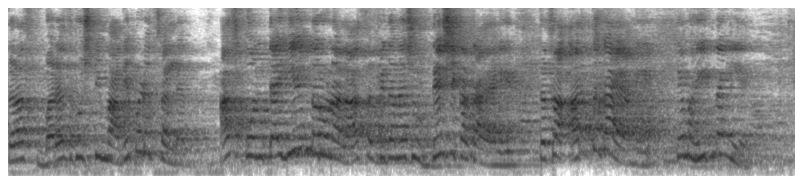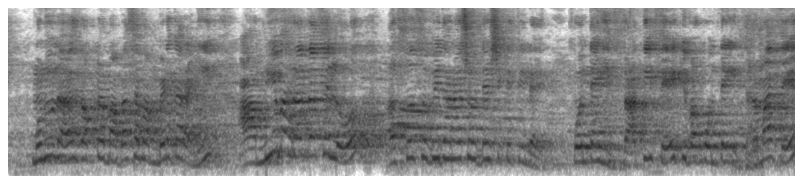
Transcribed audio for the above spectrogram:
तर आज बऱ्याच गोष्टी मागे पडत चालल्यात. आज कोणत्याही तरुणाला संविधानाची उद्देशिका काय आहे त्याचा अर्थ काय आहे हे माहीत नाही आहे म्हणूनच डॉक्टर बाबासाहेब आंबेडकरांनी आम्ही भारताचे लोक असं संविधानाच्या उद्देशिकेतील दिलंय कोणत्याही जातीचे किंवा कोणत्याही धर्माचे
